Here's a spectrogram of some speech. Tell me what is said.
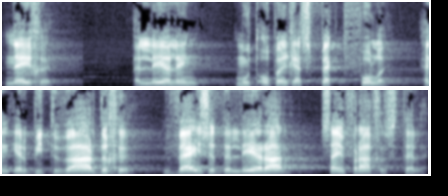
9. Een leerling moet op een respectvolle en eerbiedwaardige wijze de leraar zijn vragen stellen.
